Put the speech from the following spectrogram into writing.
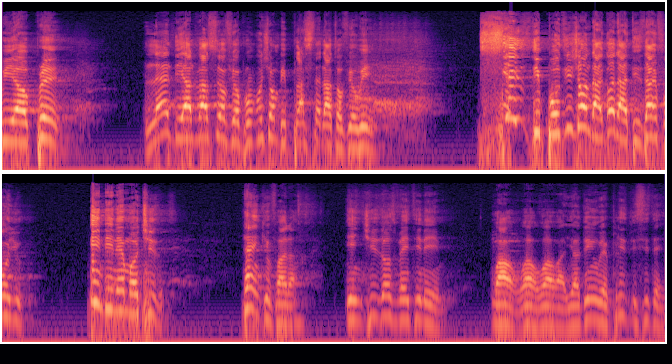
we are praying. Let the adversary of your promotion be blasted out of your way. Seize the position that God has designed for you. In the name of Jesus. Thank you, Father. In Jesus' mighty name. Wow, wow, wow, wow. You are doing well. Please be seated.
